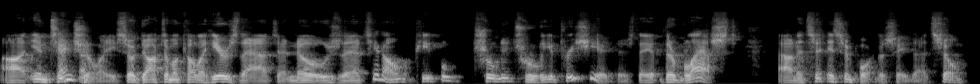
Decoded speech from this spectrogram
uh, intentionally. so Dr. McCullough hears that and knows that you know people truly, truly appreciate this. They they're blessed, and it's it's important to say that. So.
